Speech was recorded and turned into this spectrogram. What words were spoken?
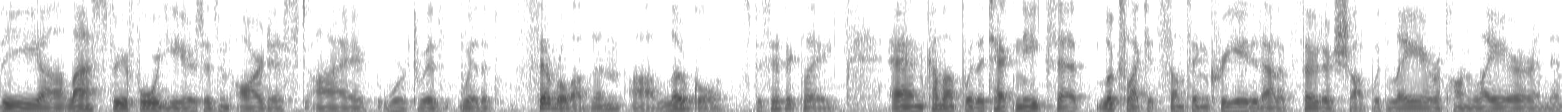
the uh, last three or four years as an artist, I've worked with, with several of them, uh, local specifically, and come up with a technique that looks like it's something created out of Photoshop with layer upon layer and then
